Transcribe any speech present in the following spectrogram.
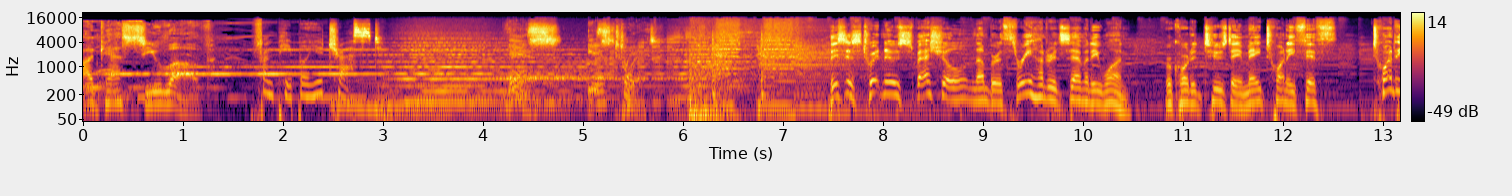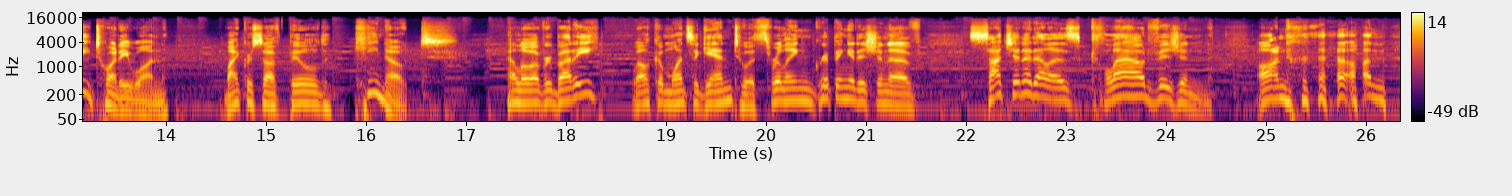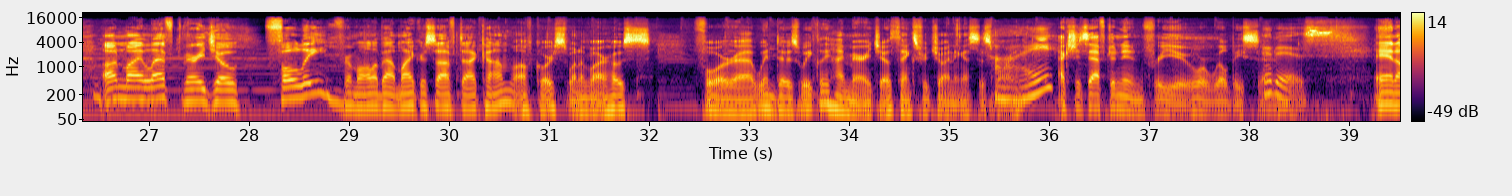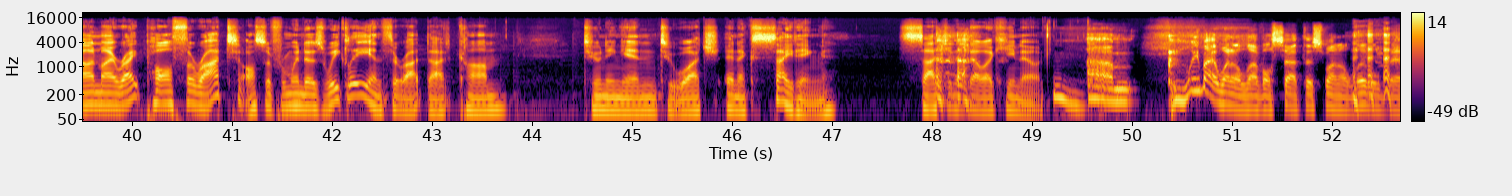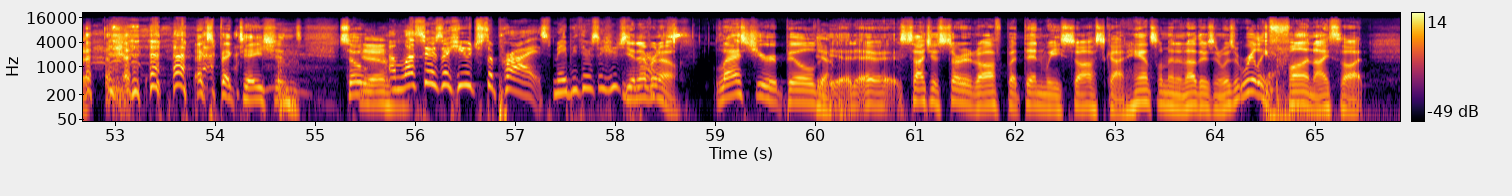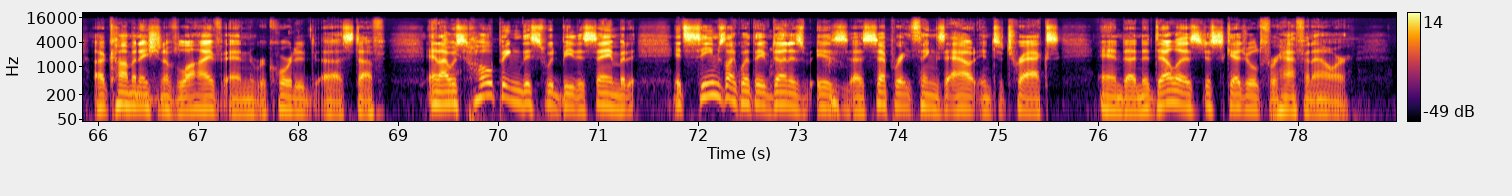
podcasts you love. From people you trust. This is Twit. This is Twit News Special number 371, recorded Tuesday, May 25th, 2021. Microsoft Build Keynote. Hello, everybody. Welcome once again to a thrilling, gripping edition of Satya Nadella's Cloud Vision. On, on, on my left, Mary Jo Foley from allaboutmicrosoft.com, of course, one of our hosts for uh, Windows Weekly. Hi, Mary Jo. Thanks for joining us this morning. Hi. Actually, it's afternoon for you, or will be soon. It is. And on my right, Paul Thurrott, also from Windows Weekly and Thurrott.com, tuning in to watch an exciting Satya Nadella keynote. Um, we might want to level set this one a little bit. Expectations. So Yeah. Unless there's a huge surprise. Maybe there's a huge surprise. you surprise. never know. Last year at Build, Yeah. uh, uh, Satya started off, but then we saw Scott Hanselman and others, and it was really fun, I thought, a combination of live and recorded uh, stuff. And I was hoping this would be the same, but it, it seems like what they've done is is uh, separate things out into tracks. And uh, Nadella is just scheduled for half an hour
